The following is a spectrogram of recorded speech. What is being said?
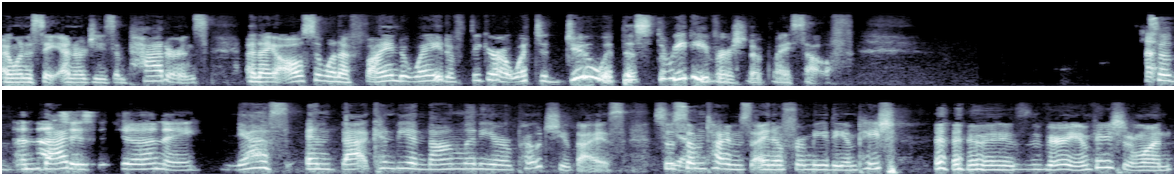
I want to say energies and patterns. And I also want to find a way to figure out what to do with this 3D version of myself. So and that, that is the journey. Yes, and that can be a nonlinear approach, you guys. So yeah. sometimes I know for me the impatient it's a very impatient one.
